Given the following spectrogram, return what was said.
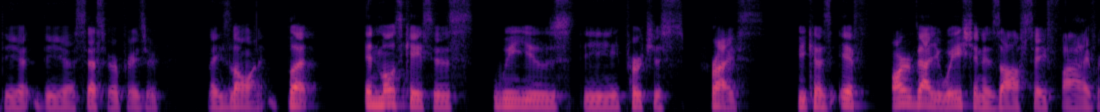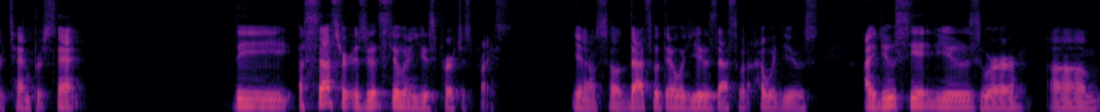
the the assessor appraiser lays low on it. But in most cases, we use the purchase price because if our valuation is off, say five or ten percent, the assessor is still going to use purchase price. You know, so that's what they would use. That's what I would use. I do see it used where, um,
